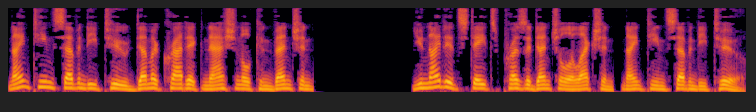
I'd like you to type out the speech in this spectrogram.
1972 Democratic National Convention United States presidential election, 1972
